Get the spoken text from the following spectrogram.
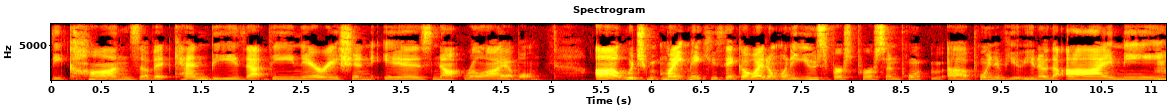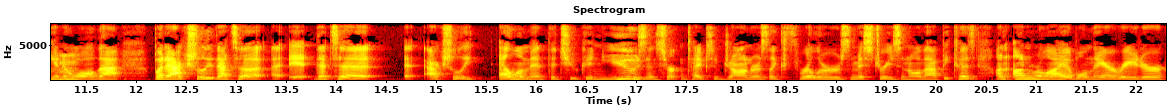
the cons of it can be that the narration is not reliable uh, which might make you think, oh, I don't want to use first person point uh, point of view. You know, the I, me, you know, all that. But actually, that's a it, that's a actually element that you can use in certain types of genres like thrillers, mysteries, and all that because an unreliable narrator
